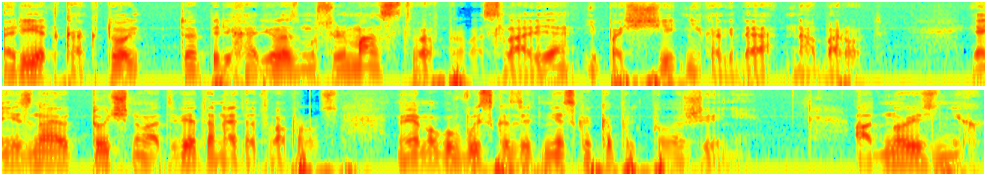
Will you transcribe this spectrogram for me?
редко кто кто переходил из мусульманства в православие и почти никогда наоборот. Я не знаю точного ответа на этот вопрос, но я могу высказать несколько предположений. Одно из них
